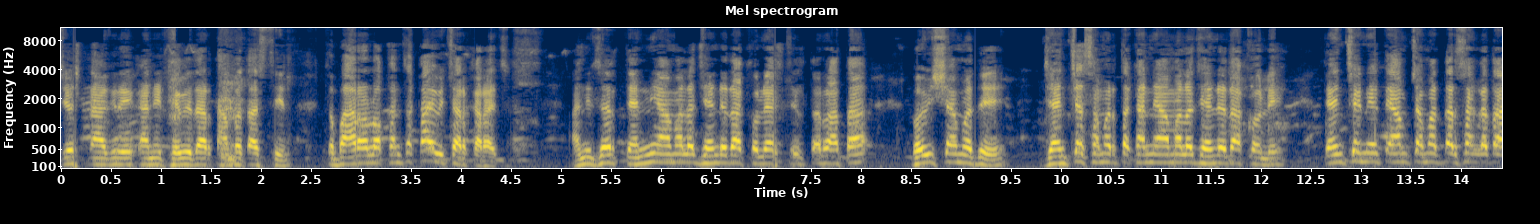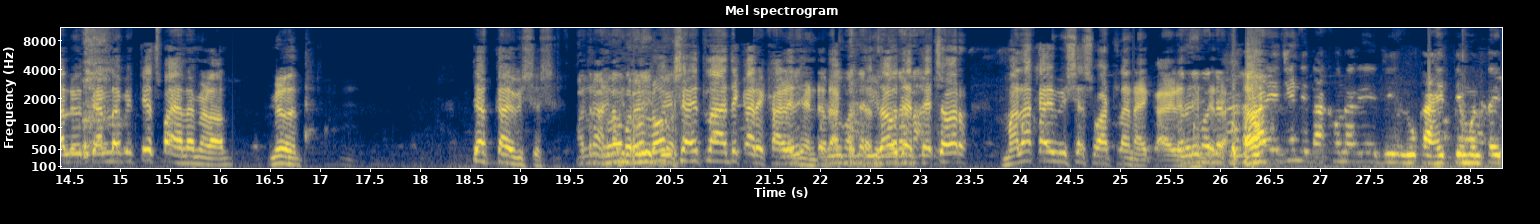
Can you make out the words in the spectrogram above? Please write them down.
ज्येष्ठ नागरिक आणि ठेवीदार थांबत असतील तर बारा लोकांचा काय विचार करायचा? आणि जर त्यांनी आम्हाला झेंडे दाखवले असतील तर आता भविष्यामध्ये ज्यांच्या समर्थकांनी आम्हाला झेंडे दाखवले त्यांचे नेते आमच्या मतदारसंघात आले त्यांना बी तेच पाहायला मिळाल मिळत त्यात काय विशेष आहे? मात्र लोकशाहीतला अधिकार आहे काळे झेंडे दाखवतात जाऊ द्या त्याच्यावर मला काही विशेष वाटला नाही काळे झेंडे दाखवतात. काळे झेंडे दाखवणारे जे लोक आहेत ते म्हणतायत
